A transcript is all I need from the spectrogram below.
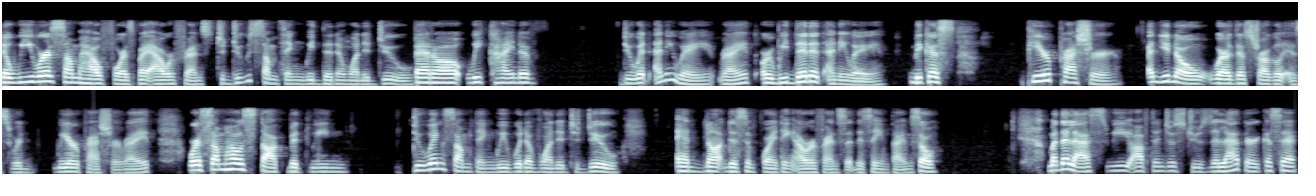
that we were somehow forced by our friends to do something we didn't want to do, pero we kind of do it anyway, right? Or we did it anyway because peer pressure, and you know where the struggle is with peer pressure, right? We're somehow stuck between doing something we would have wanted to do and not disappointing our friends at the same time. So Madalas, we often just choose the latter kasi uh,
